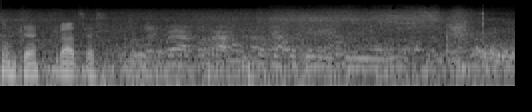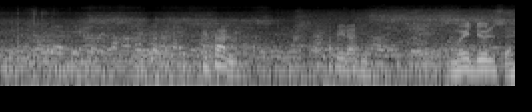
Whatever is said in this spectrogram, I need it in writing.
Ok, gracias. ¿Qué tal? Papi, gracias. Muy dulce.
